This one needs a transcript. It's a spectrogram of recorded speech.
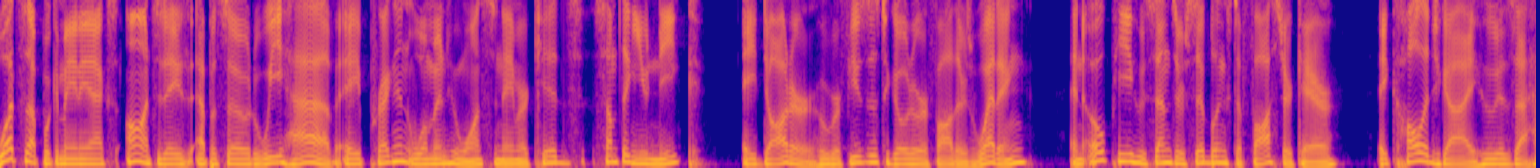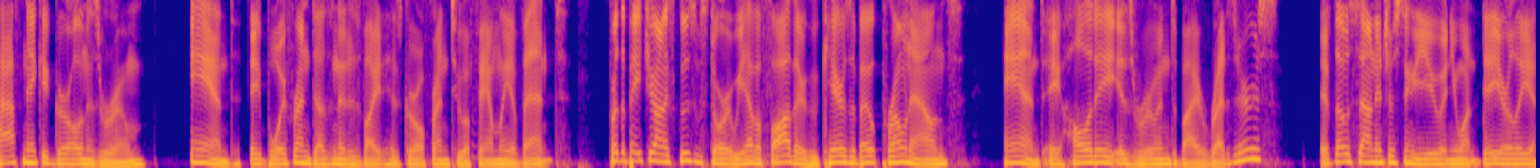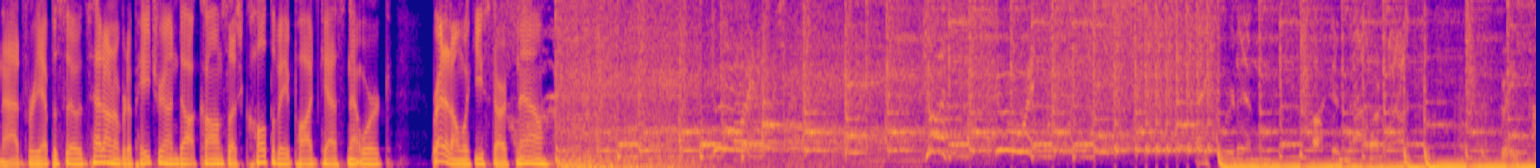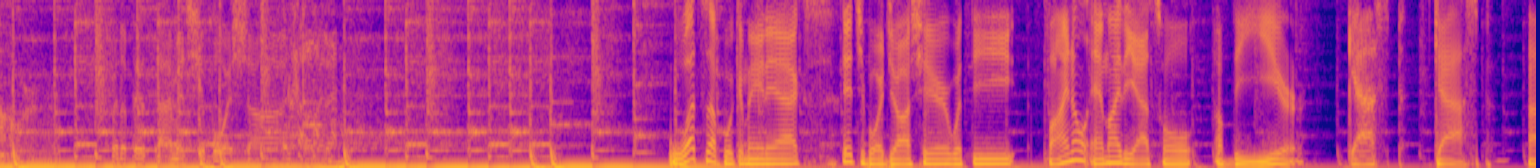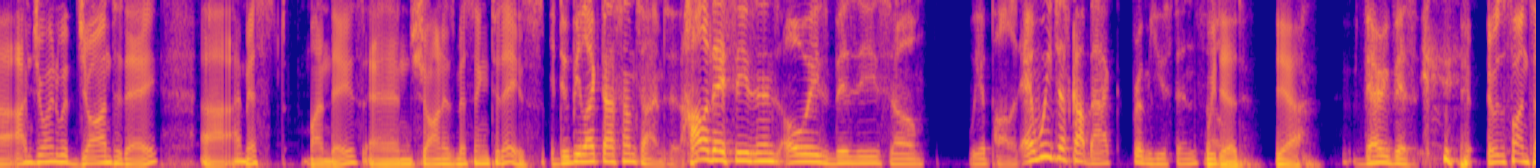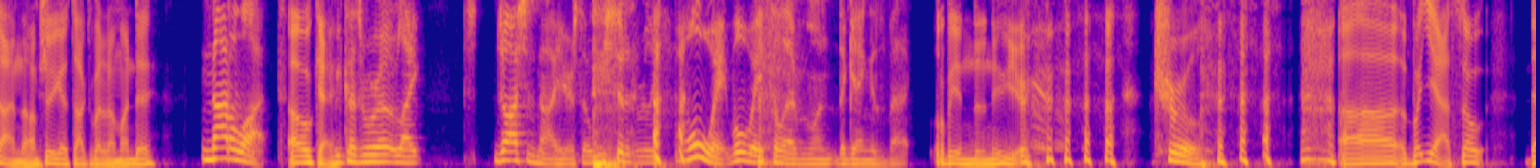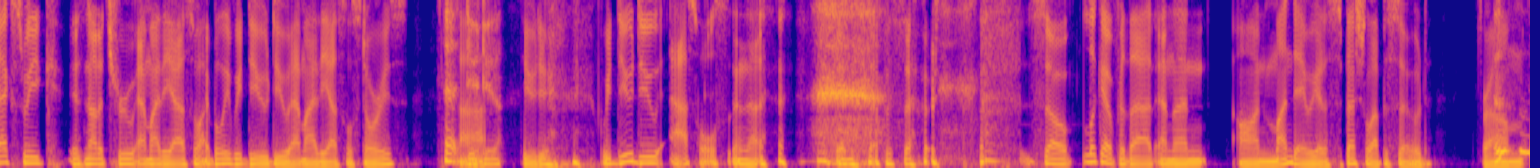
What's up, Wikimaniacs? On today's episode, we have a pregnant woman who wants to name her kids something unique, a daughter who refuses to go to her father's wedding, an OP who sends her siblings to foster care, a college guy who is a half naked girl in his room, and a boyfriend doesn't invite his girlfriend to a family event. For the Patreon exclusive story, we have a father who cares about pronouns, and a holiday is ruined by Redditors. If those sound interesting to you and you want day early and ad-free episodes, head on over to patreon.com slash cultivate podcast network. Reddit on Wiki starts now. Great power. For the fifth time, it's your boy Sean. What's up, Wikimaniacs? It's your boy Josh here with the final Am I the Asshole of the Year. Gasp. Gasp. Uh, I'm joined with John today. Uh, I missed Mondays, and Sean is missing today's. It do be like that sometimes. Holiday season's always busy, so we apologize. And we just got back from Houston. So We did. Yeah. Very busy. It was a fun time, though. I'm sure you guys talked about it on Monday. Not a lot. Oh, okay. Because we're like, Josh is not here, so we shouldn't really. we'll wait. We'll wait till everyone, the gang is back. It'll be in the new year. True. Uh, but yeah, so next week is not a true Am I the Asshole? I believe we do do Am I the Asshole stories. do do. do do we do do assholes in that in episode so look out for that and then on monday we got a special episode from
